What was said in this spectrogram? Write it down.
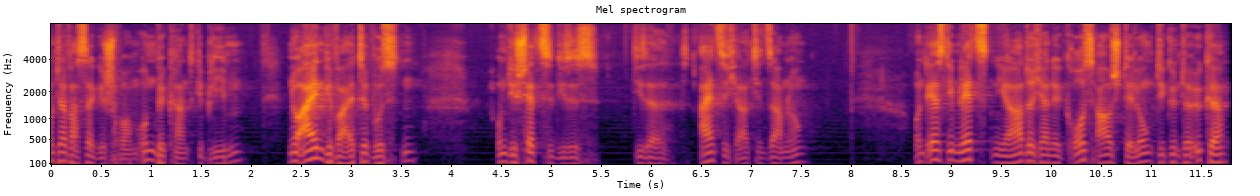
unter Wasser geschwommen, unbekannt geblieben. Nur Eingeweihte wussten um die Schätze dieses, dieser einzigartigen Sammlung. Und erst im letzten Jahr durch eine große Ausstellung, die Günter Uecker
